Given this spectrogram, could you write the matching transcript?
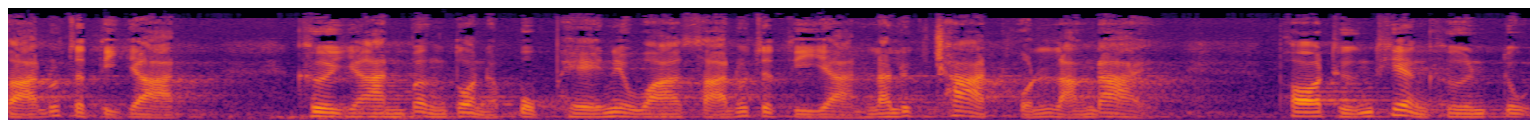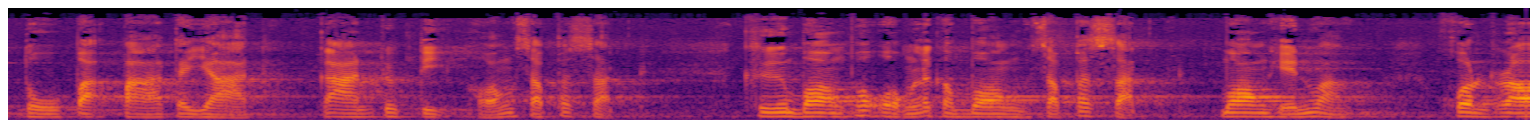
สานุสติญาณคือยานเบื้องต้นปุเพนี่วาสานุสติญาณระลึกชาติผลหลังได้ พอถึงเที่ยงคืนจุตูปปาตยาตการจุติของสรรพสัตว์คือมองพระองค์แล้วก็มองสรรพสัตว์มองเห็นว่า คนเรา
